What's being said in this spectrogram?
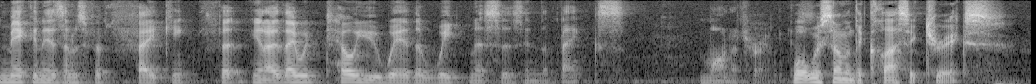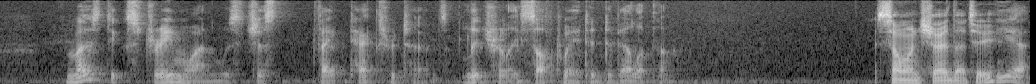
mechanisms for faking. For you know, they would tell you where the weaknesses in the bank's monitoring. is. What were some of the classic tricks? The most extreme one was just fake tax returns, literally software to develop them. Someone showed that to you? Yeah,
